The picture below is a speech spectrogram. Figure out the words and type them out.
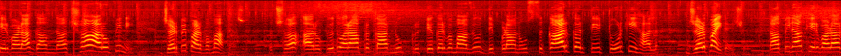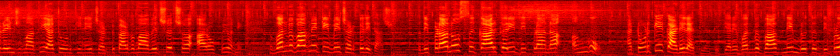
ખેરવાડા ગામના છ આરોપીને ઝડપી પાડવામાં આવ્યા છે. તો છ આરોપીઓ દ્વારા આ પ્રકારનું કૃત્ય કરવામાં આવ્યું. દીપડાનો શિકાર કરતી ટોળકી હાલ ઝડપાઈ ગઈ છે. તાપીના ખેરવાડા રેન્જમાંથી આ ટોળકીને ઝડપી પાડવામાં આવે છે. છ આરોપીઓને વન વિભાગની ટીમે ઝડપી લીધા છે. તો દીપડાનો શિકાર કરી દીપડાના અંગો આ ટોળકી કાઢી લેતી હતી. ત્યારે વન વિભાગને મૃત દીપડો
